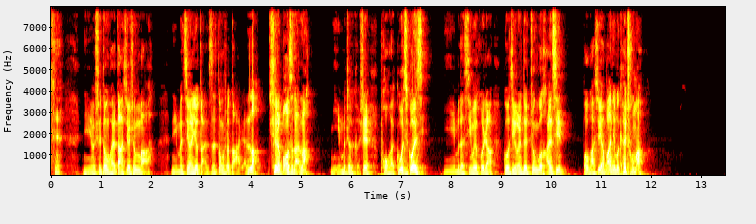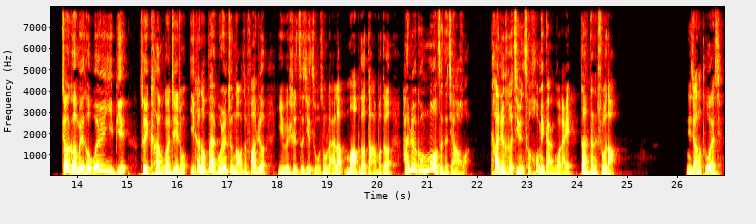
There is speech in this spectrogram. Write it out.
哼，你们是东海大学生吗？你们竟然有胆子动手打人了，吃了豹子胆了！你们这可是破坏国际关系，你们的行为会让国际友人对中国寒心，不怕学校把你们开除吗？”张克眉头微微一憋。最看不惯这种一看到外国人就脑子发热，以为是自己祖宗来了，骂不得打不得，还乱扣帽子的家伙。看着何启云从后面赶过来，淡淡的说道：“你将他拖下去。”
